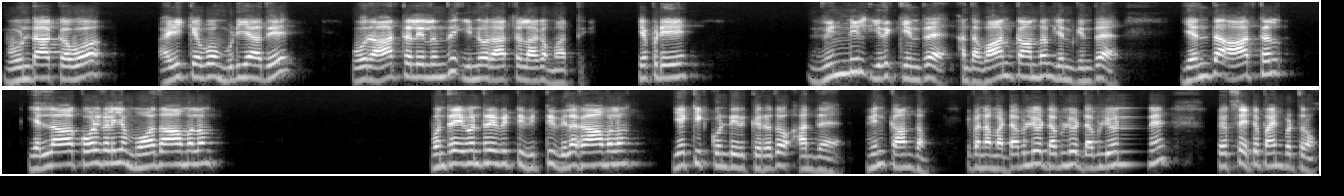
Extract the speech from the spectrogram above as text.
உண்டாக்கவோ அழிக்கவோ முடியாது. ஒரு ஆற்றலிலிருந்து இன்னொரு ஆற்றலாக மாற்று. எப்படி? விண்ணில் இருக்கின்ற அந்த வான்காந்தம் என்கின்ற எந்த ஆற்றல் எல்லா கோள்களையும் மோதாமலும் ஒன்றை ஒன்றை விட்டு விட்டு விலகாமலும் இயக்கிக் கொண்டிருக்கிறதோ அந்த விண்காந்தம். இப்ப நம்ம டபிள்யூ டபிள்யூ டபிள்யூன்னு வெப்சைட்டு பயன்படுத்துறோம்.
